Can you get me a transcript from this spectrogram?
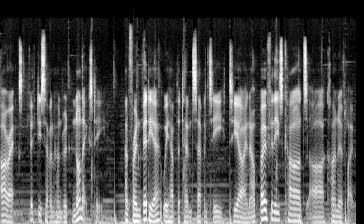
RX 5700 non-XT. And for Nvidia, we have the 1070 Ti. Now, both of these cards are kind of like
